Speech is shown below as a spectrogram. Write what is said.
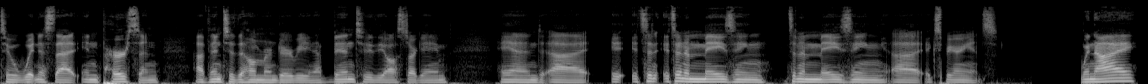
to witness that in person. I've been to the home run derby and I've been to the All Star game, and uh, it, it's an it's an amazing it's an amazing uh, experience. When I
